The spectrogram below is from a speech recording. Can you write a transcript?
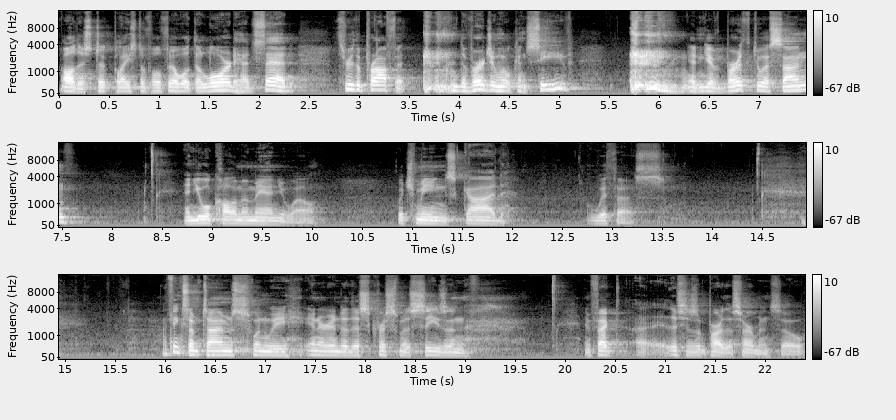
All this took place to fulfill what the Lord had said through the prophet The virgin will conceive and give birth to a son and you will call him Emmanuel, which means God with us. I think sometimes when we enter into this Christmas season, In fact, uh, this isn't part of the sermon, so.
